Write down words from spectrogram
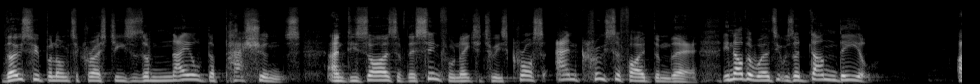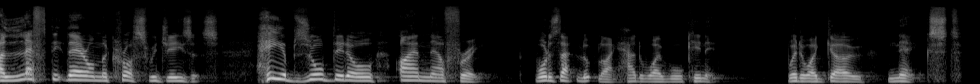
Those who belong to Christ Jesus have nailed the passions and desires of their sinful nature to his cross and crucified them there. In other words, it was a done deal. I left it there on the cross with Jesus. He absorbed it all. I am now free. What does that look like? How do I walk in it? Where do I go next?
